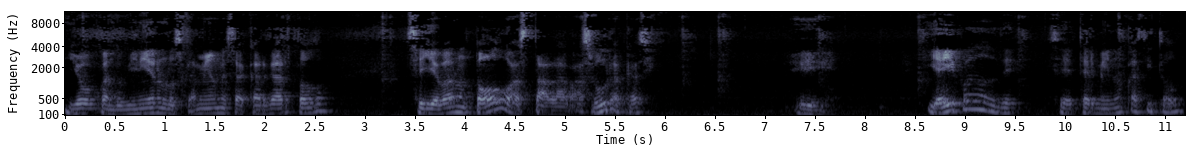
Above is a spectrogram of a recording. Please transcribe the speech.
yo cuando vinieron los camiones a cargar todo, se llevaron todo hasta la basura casi. Y, y ahí fue donde se terminó casi todo.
